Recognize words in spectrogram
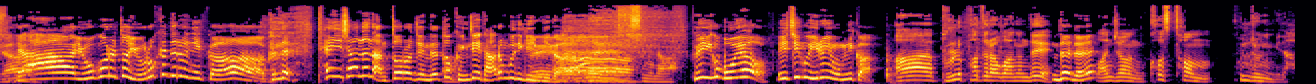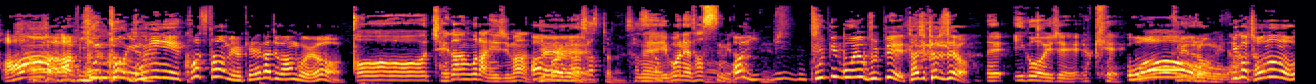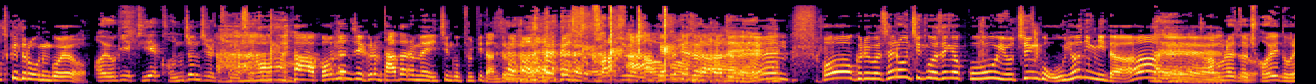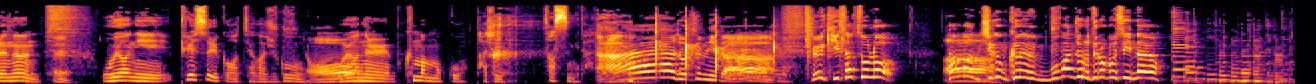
왔는데요. 야, 요거를 또 요렇게 들으니까. 근데 tension은 안 떨어지는데 또 굉장히 다른 분위기입니다. 네, 맞습니다. 그 이거 뭐예요? 이 친구 이름이 뭡니까? 아, 블루파드라고 하는데 네네. 완전 custom 혼종입니다. 아, 본, 본인이 custom 이렇게 해가지고 한 거예요. 어, 제가 한 건 아니지만 아, 이번에 예. 하나 샀잖아요. 네, 이번에 샀습니다. 아, 이, 이 불빛 뭐예요, 불빛? 다시 켜주세요. 네, 이거 이제 이렇게 오, 불이 들어옵니다. 이거 전원은 어떻게 들어오는 거예요? 아, 여기 뒤에 건전지를 통해서 들어옵니다. 아, 건전지 그럼 다 닳으면 이 친구 불빛 안 들어오는 거예요? 갈아주면 아, 나오고. 계속해서 갈아주는. 어, 그리고 새로운 친구가 생겼고, 이 친구 오현입니다. 네, 예, 아무래도 또. 저희 노래는 네. 오연이 필수일 것 같아가지고 어. 오연을 큰맘 먹고 다시 샀습니다. 아, 좋습니다. 여기 기타 솔로. 한번 지금 그 무반주로 들어볼 수 있나요?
